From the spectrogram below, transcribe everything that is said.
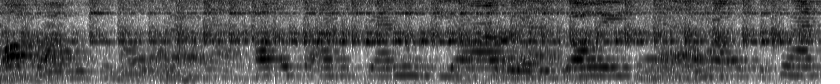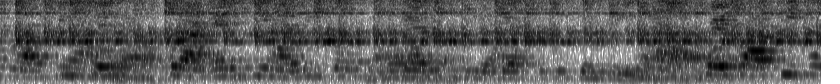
all problems from our lives. Help us to understand who we are, where we're going, and help us to plan for our future, put our energy and our resources together to be the best that we can be. Pray for our people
